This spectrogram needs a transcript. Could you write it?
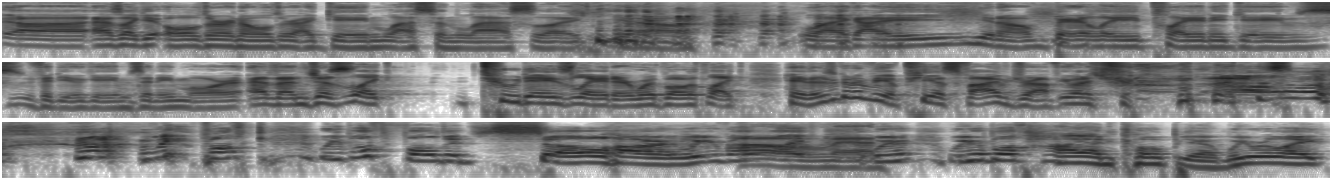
uh, as I get older and older, I game less and less. Like you know, like I you know barely play any games, video games anymore. And then just like two days later, we're both like, "Hey, there's gonna be a PS5 drop. You want to try?" Oh, we both we both folded so hard. We were both oh, like, man. we were, we were both high on copium. We were like,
